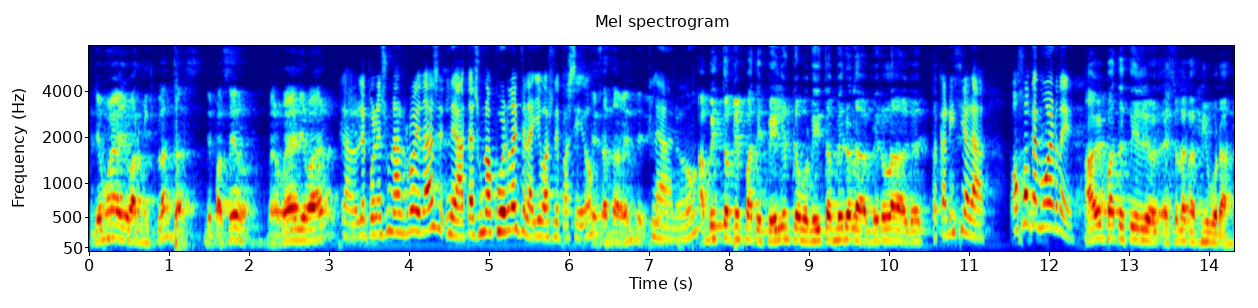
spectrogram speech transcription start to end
Yo me voy a llevar mis plantas de paseo. Me las voy a llevar. Claro, le pones unas ruedas, le atas una cuerda y te la llevas de paseo. Exactamente. Claro. ¿Has visto mi paticilio? Qué bonita. Mírala, mírala. Acaríciala. ¡Ojo que muerde! A ver, paticilio. Eso es la carnívora.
